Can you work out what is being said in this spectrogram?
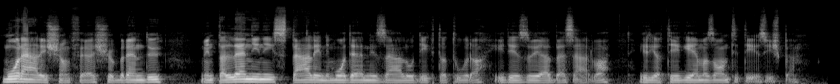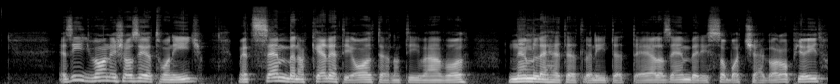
morálisan felsőbbrendű, mint a lenini-sztálini modernizáló diktatúra, idézőjel bezárva, írja TGM az antitézisben. Ez így van, és azért van így, mert szemben a keleti alternatívával nem lehetetlenítette el az emberi szabadság alapjait,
